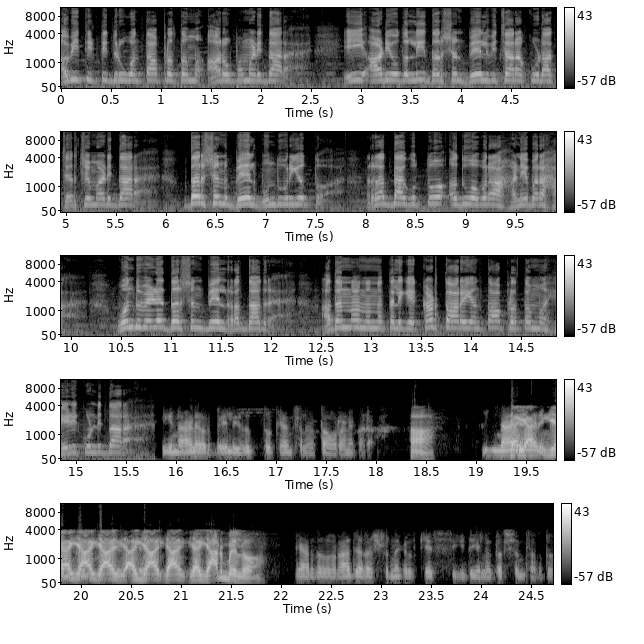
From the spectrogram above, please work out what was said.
ಅವಿತಿಟ್ಟಿದ್ರು ಅಂತ ಪ್ರಥಮ್ ಆರೋಪ ಮಾಡಿದ್ದಾರೆ. ಈ ಆಡಿಯೋದಲ್ಲಿ ದರ್ಶನ್ ಬೇಲ್ ವಿಚಾರ ಕೂಡ ಚರ್ಚೆ ಮಾಡಿದ್ದಾರೆ. ದರ್ಶನ್ ಬೇಲ್ ಮುಂದುವರಿಯುತ್ತೋ. ರದ್ದಾಗುತ್ತೋ ಅದು ಅವರ ಹಣೆ ಬರಹ. ಒಂದು ವೇಳೆ ದರ್ಶನ್ ಬೇಲ್ ರದ್ದಾದ್ರೆ ಅದನ್ನ ನನ್ನ ತಲೆಗೆ ಕಟ್ತಾರೆ ಅಂತ ಪ್ರಥಮ್ ಹೇಳಿಕೊಂಡಿದ್ದಾರೆ. ಈಗ ನಾಳೆ ಅವ್ರ ಬೇಲ್ ಇರುತ್ತೋ ಕ್ಯಾನ್ಸಲ್ ಆಗುತ್ತೋ ಅವ್ರನ್ನೇ ಬರ ಹಾ. ಈಗ ನಾಳೆ ಯಾರ್ ಬೇಲು? ಯಾರ್ದು ರಾಜರಾಜೇಶ್ವರ ನಗರದ ಕೇಸ್ ಇದೆಯಲ್ಲ ದರ್ಶನ್ ಸರ್ದು.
